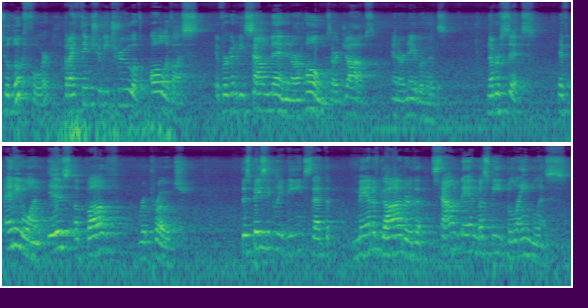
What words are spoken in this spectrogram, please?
to look for, but I think should be true of all of us if we're going to be sound men in our homes, our jobs, and our neighborhoods. Number six, if anyone is above reproach, this basically means that the man of God or the sound man must be blameless.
